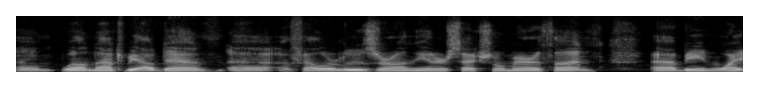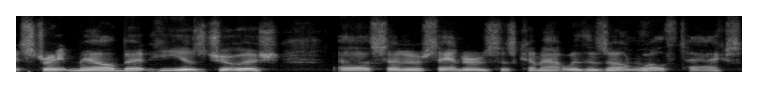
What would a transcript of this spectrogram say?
Um, well, not to be outdone, uh, a fellow loser on the intersectional marathon, uh, being white, straight male, but he is Jewish. Uh, Senator Sanders has come out with his own wealth tax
